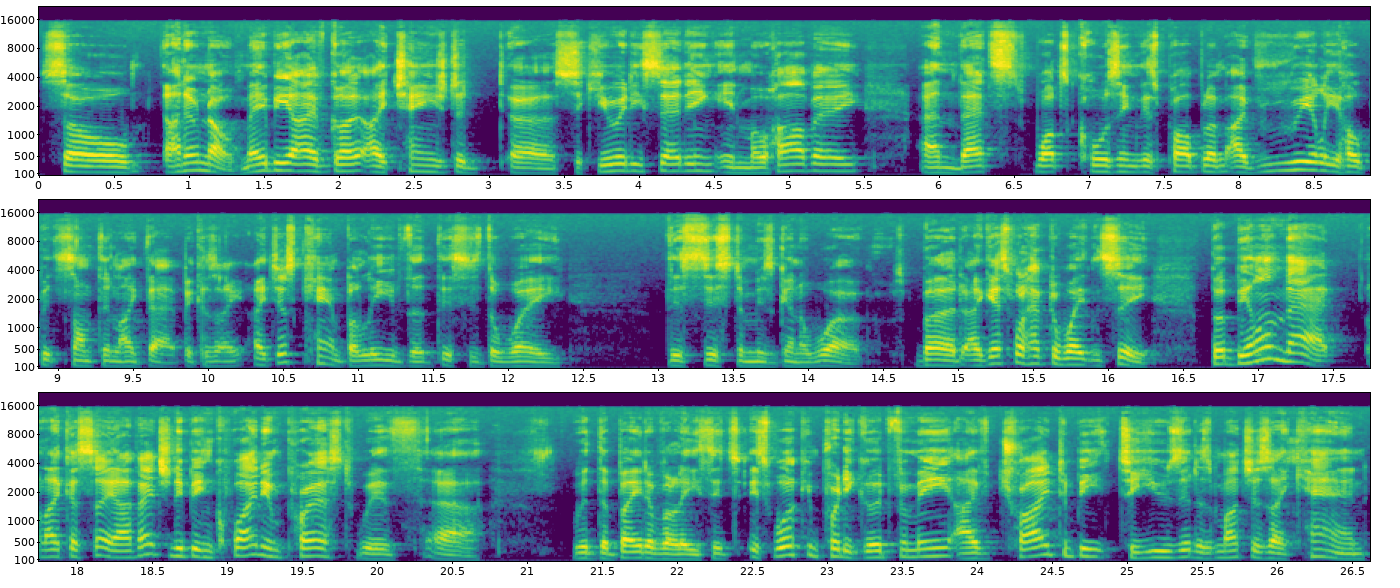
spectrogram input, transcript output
So I don't know. Maybe I've got I changed a uh, security setting in Mojave, and that's what's causing this problem. I really hope it's something like that because I, I just can't believe that this is the way this system is going to work. But I guess we'll have to wait and see. But beyond that, like I say, I've actually been quite impressed with uh, with the beta release. It's it's working pretty good for me. I've tried to be to use it as much as I can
